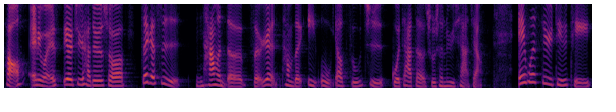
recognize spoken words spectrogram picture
好，anyways，第二句他就是说，这个是他们的责任，他们的义务，要阻止国家的出生率下降。It was their duty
